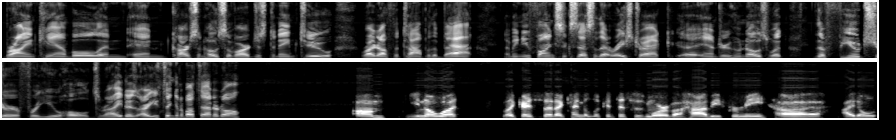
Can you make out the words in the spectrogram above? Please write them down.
Brian Campbell and and Carson Hocevar, just to name two, right off the top of the bat. I mean, you find success at that racetrack, uh, Andrew. Who knows what the future for you holds? Right? Is, are you thinking about that at all? Um, you know what? Like I said, I kind of look at this as more of a hobby for me. Uh, I don't,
